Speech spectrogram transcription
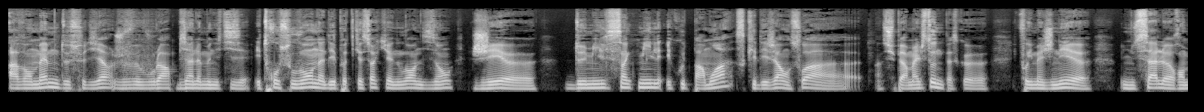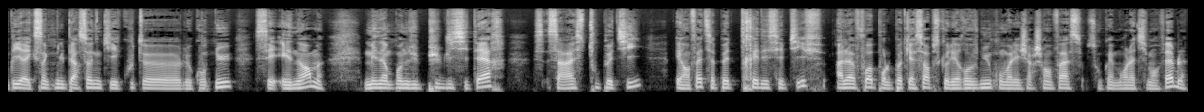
avant même de se dire, je veux vouloir bien la monétiser. Et trop souvent, on a des podcasteurs qui viennent nous voir en disant, j'ai euh, 2000, 5000 écoutes par mois, ce qui est déjà en soi euh, un super milestone parce que il faut imaginer euh, une salle remplie avec 5000 personnes qui écoutent euh, le contenu, c'est énorme. Mais d'un point de vue publicitaire, ça reste tout petit. Et en fait, ça peut être très déceptif, à la fois pour le podcasteur parce que les revenus qu'on va aller chercher en face sont quand même relativement faibles,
